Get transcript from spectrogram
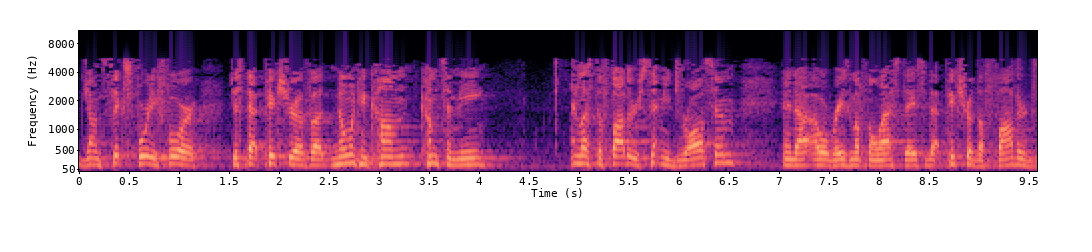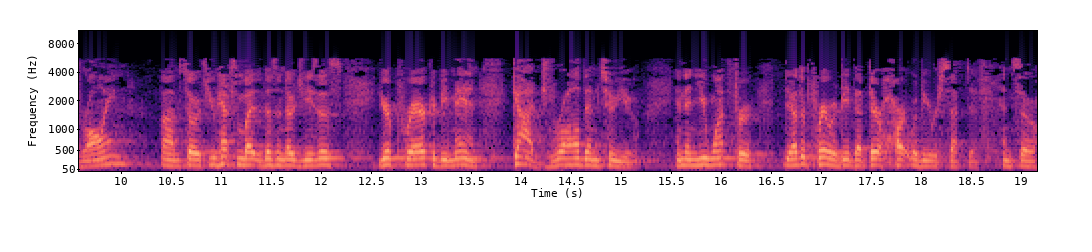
John 6, 44, just that picture of uh, no one can come, come to me unless the Father who sent me draws him and I will raise him up on the last day. So that picture of the Father drawing Um, so if you have somebody that doesn't know Jesus, your prayer could be, man, God, draw them to you. And then you want for the other prayer would be that their heart would be receptive. And so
